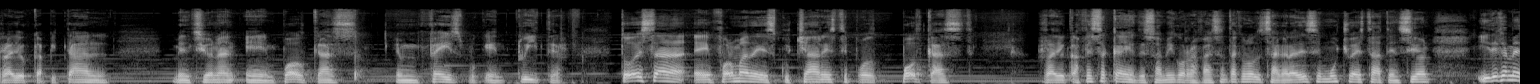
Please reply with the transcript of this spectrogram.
Radio Capital, mencionan en podcast, en Facebook, en Twitter. Toda esa eh, forma de escuchar este podcast, Radio Café Sacae de su amigo Rafael Santa Cruz, les agradece mucho esta atención. Y déjame,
